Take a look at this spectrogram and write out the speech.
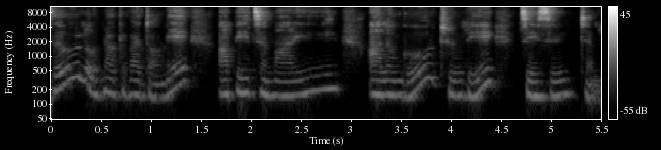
စို့လို့နှုတ်ကပတ်တော်နဲ့အားပေးချင်ပါတယ်အားလုံးကိုထူးပြီးကျေးဇူးတင်ပါ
